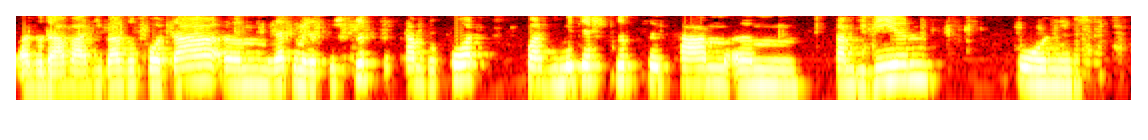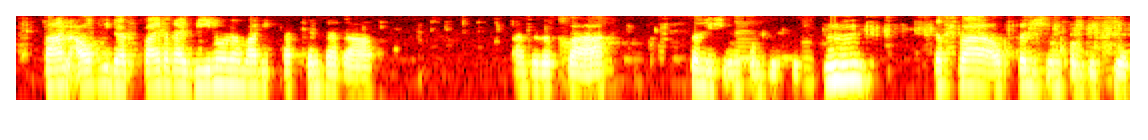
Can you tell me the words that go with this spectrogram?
Also da war, die war sofort da, ähm, sie hat mir das gespritzt, es kam sofort, quasi mit der Spritze kam, ähm, kam die Wehen und waren auch wieder zwei, drei Wehen und dann war die Plazenta da. Also das war völlig unkompliziert. Mhm. Das war auch völlig unkompliziert.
